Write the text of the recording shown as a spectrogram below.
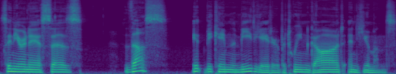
St. Irenaeus says, Thus it became the mediator between God and humans,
